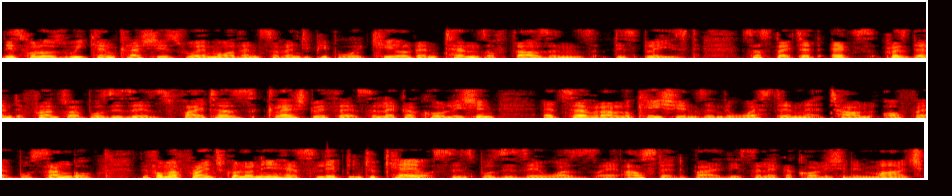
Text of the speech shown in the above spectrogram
This follows weekend clashes where more than 70 people were killed and tens of thousands displaced. Suspected ex-President Francois Bozize's fighters clashed with the Seleka coalition at several locations in the western town of Bossangoa. The former French colony has slipped into chaos since Bozize was uh, ousted by the Seleka coalition in March.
